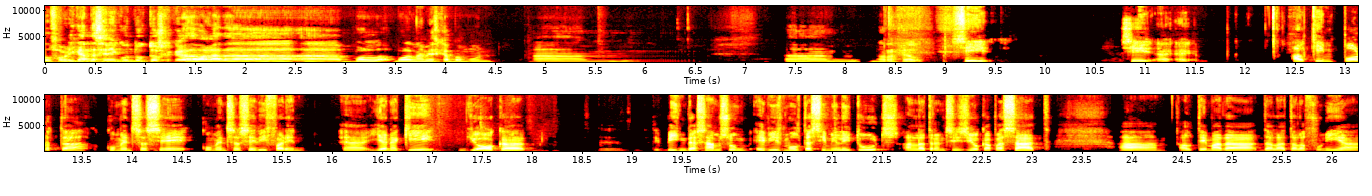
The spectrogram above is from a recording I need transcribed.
el fabricant de semiconductors que cada vegada uh, vol, vol anar més cap amunt. Um, um, no, Rafael? Sí, sí eh, eh, el que importa comença a ser, comença a ser diferent. Eh, I en aquí jo que vinc de Samsung he vist moltes similituds en la transició que ha passat eh, el tema de, de la telefonia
